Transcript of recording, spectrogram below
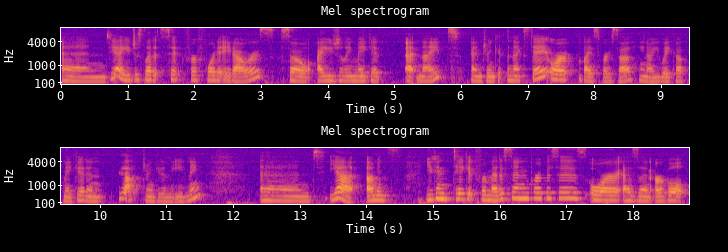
And yeah, you just let it sit for four to eight hours. So I usually make it at night and drink it the next day, or vice versa. You know, you wake up, make it, and yeah, drink it in the evening. And yeah, I mean, you can take it for medicine purposes or as an herbal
